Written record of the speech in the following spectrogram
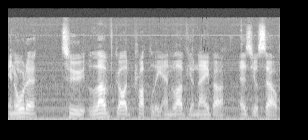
in order to love God properly and love your neighbor as yourself.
